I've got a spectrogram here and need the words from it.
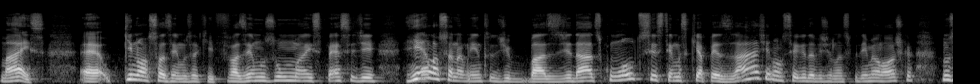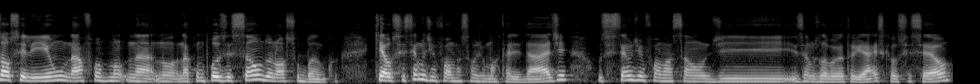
Mas é, o que nós fazemos aqui? Fazemos uma espécie de relacionamento de bases de dados com outros sistemas que, apesar de não serem da vigilância epidemiológica, nos auxiliam na, na, no, na, composição do nosso banco, que é o Sistema de Informação de Mortalidade, o Sistema de Informação de Exames Laboratoriais, que é o CICEL,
